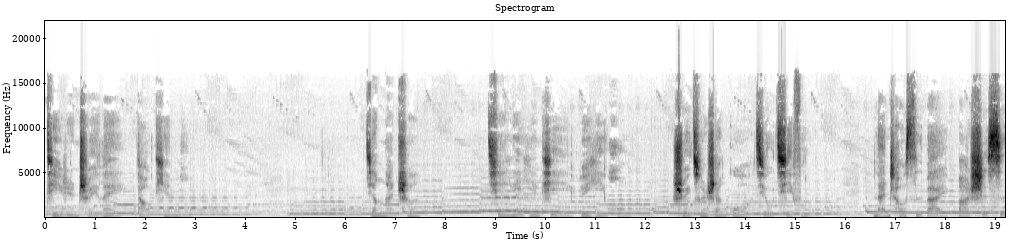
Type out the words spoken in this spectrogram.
替人垂泪到天明。江南春，千里莺啼绿映红，水村山郭酒旗风。南朝四百八十寺，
